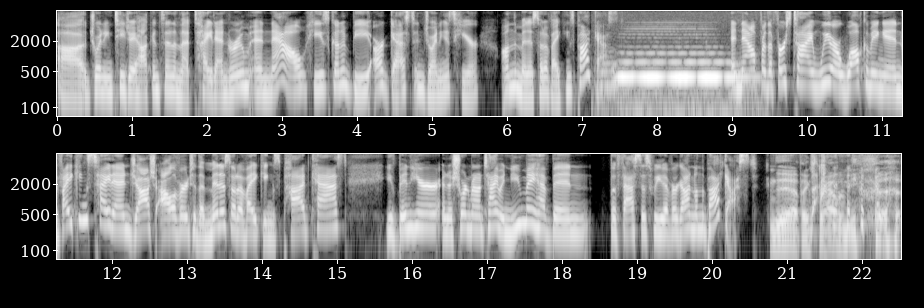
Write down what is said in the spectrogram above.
uh, joining TJ Hockenson in that tight end room. And now he's going to be our guest and joining us here on the Minnesota Vikings podcast. And now, for the first time, we are welcoming in Vikings tight end Josh Oliver to the Minnesota Vikings podcast. You've been here in a short amount of time, and you may have been the fastest we've ever gotten on the podcast. Yeah, thanks for having me.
